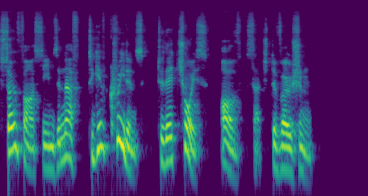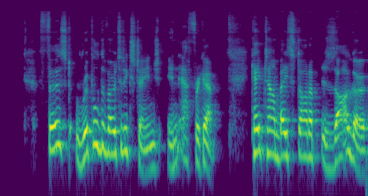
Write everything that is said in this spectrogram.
so far seems enough to give credence to their choice of such devotion. First Ripple devoted exchange in Africa. Cape Town based startup Xago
